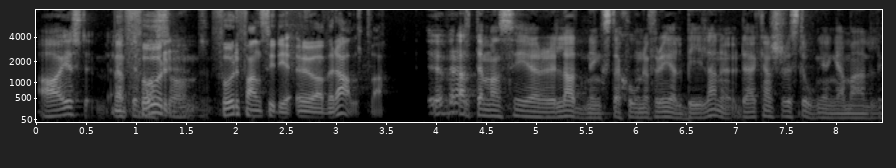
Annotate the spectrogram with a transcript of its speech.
ja, just det. Men förr, så- förr fanns ju det överallt, va? Överallt där man ser laddningsstationer för elbilar nu, där kanske det stod en gammal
